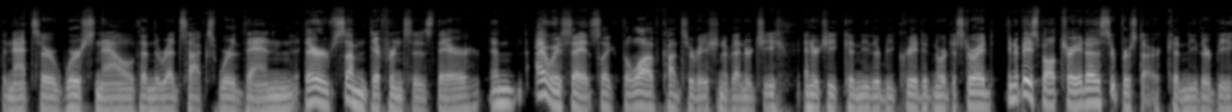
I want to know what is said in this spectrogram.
The Nats are worse now than the Red Sox were then. There are some differences there. And I always say it's like the law of conservation of energy. Energy can neither be created nor destroyed. In a baseball trade, a superstar can neither be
